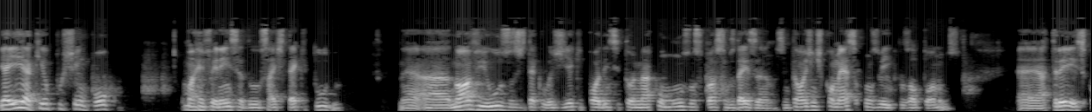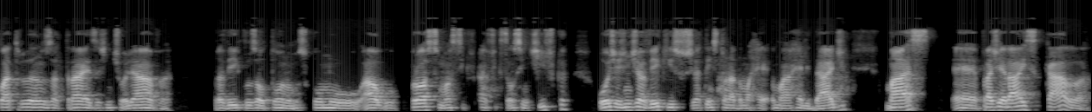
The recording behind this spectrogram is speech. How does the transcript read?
E aí aqui eu puxei um pouco uma referência do site Tech Tudo, né, a nove usos de tecnologia que podem se tornar comuns nos próximos dez anos. Então a gente começa com os veículos autônomos. É, há três, quatro anos atrás a gente olhava para veículos autônomos como algo próximo à ficção científica. Hoje a gente já vê que isso já tem se tornado uma, uma realidade, mas é, para gerar escala,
